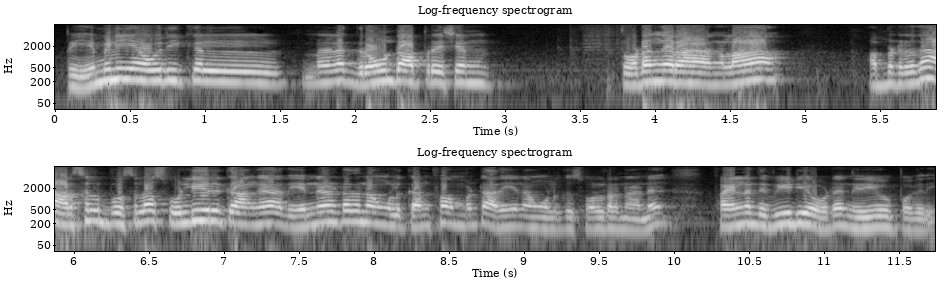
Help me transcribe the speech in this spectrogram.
இப்போ எமினி அவதிக்கள் மேலே கிரவுண்ட் ஆப்ரேஷன் தொடங்குறாங்களா அப்படின்றத அரசல் போஸ்லாம் சொல்லியிருக்காங்க. அது என்னன்றதை நான் உங்களுக்கு கன்ஃபார்ம் பண்ணிட்டு அதையும் நான் உங்களுக்கு சொல்கிறேன் நான். ஃபைனலாக இந்த வீடியோவோட நிறைவு பகுதி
